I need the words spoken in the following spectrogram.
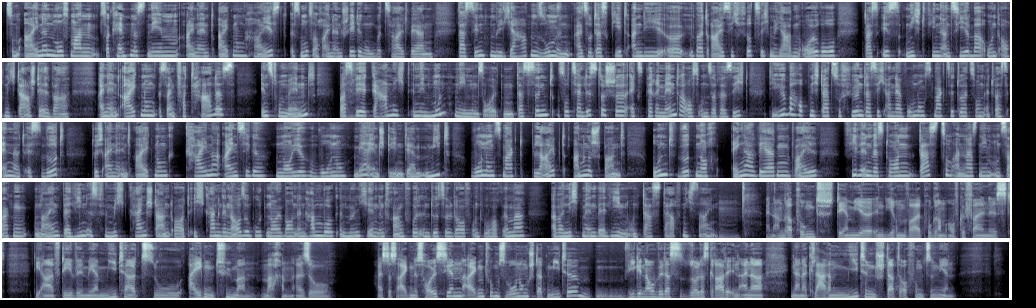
Zum einen muss man zur Kenntnis nehmen, eine Enteignung heißt, es muss auch eine Entschädigung bezahlt werden. Das sind Milliardensummen. Also das geht an die äh, über 30, 40 Milliarden Euro. Das ist nicht finanzierbar und auch nicht darstellbar. Eine Enteignung ist ein fatales Instrument, was wir gar nicht in den Mund nehmen sollten. Das sind sozialistische Experimente aus unserer Sicht, die überhaupt nicht dazu führen, dass sich an der Wohnungsmarktsituation etwas ändert. Es wird durch eine Enteignung keine einzige neue Wohnung mehr entstehen. Der Mietwohnungsmarkt bleibt angespannt und wird noch enger werden, weil viele Investoren das zum Anlass nehmen und sagen, nein, Berlin ist für mich kein Standort. Ich kann genauso gut neu bauen in Hamburg, in München, in Frankfurt, in Düsseldorf und wo auch immer, aber nicht mehr in Berlin. Und das darf nicht sein. Mhm. Ein anderer Punkt, der mir in Ihrem Wahlprogramm aufgefallen ist, die AfD will mehr Mieter zu Eigentümern machen, also Heißt das eigenes Häuschen, Eigentumswohnung statt Miete? Wie genau will das, soll das gerade in einer, in einer klaren Mietenstadt auch funktionieren?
